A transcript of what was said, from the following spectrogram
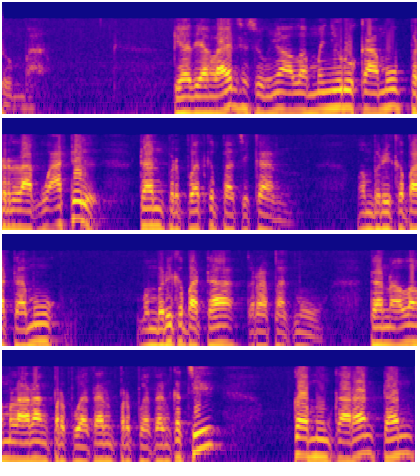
domba. Di hati yang lain sesungguhnya Allah menyuruh kamu berlaku adil dan berbuat kebajikan. Memberi kepadamu memberi kepada kerabatmu. Dan Allah melarang perbuatan-perbuatan keji, kemungkaran dan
